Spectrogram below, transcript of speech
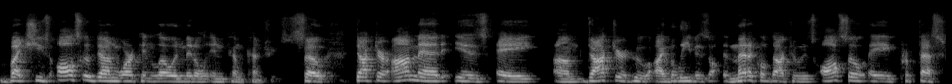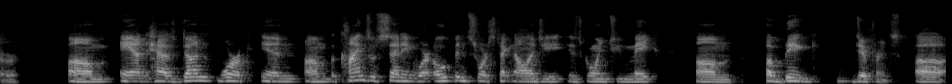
But she's also done work in low and middle income countries. So Dr. Ahmed is a um, doctor who I believe is a medical doctor who is also a professor um, and has done work in um, the kinds of setting where open source technology is going to make um, a big difference. Uh,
